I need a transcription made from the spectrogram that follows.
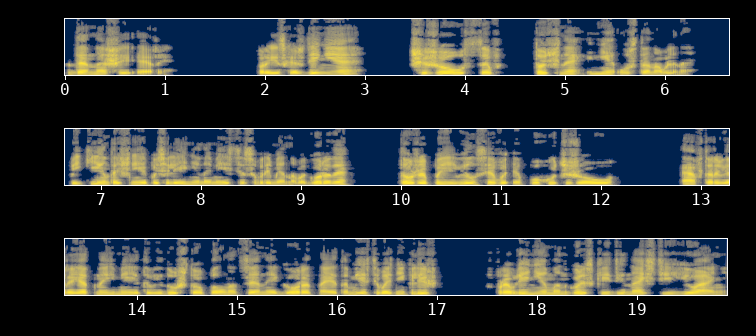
до нашей эры. Происхождение чжоусцев точно не установлено. Пекин, точнее поселение на месте современного города, тоже появился в эпоху Чжоу. Автор, вероятно, имеет в виду, что полноценный город на этом месте возник лишь в правлении монгольской династии Юань.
